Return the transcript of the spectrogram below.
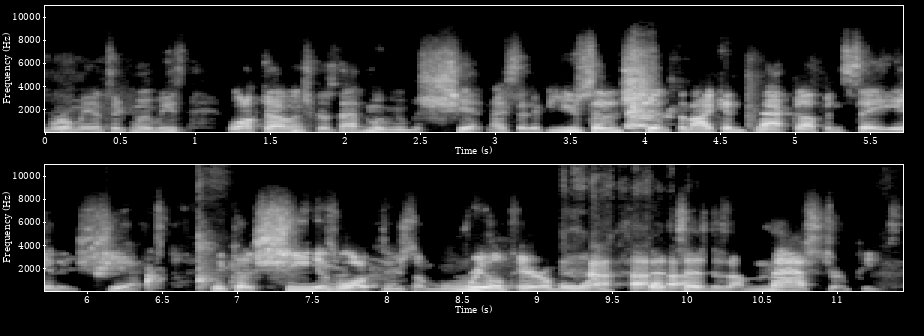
romantic movies. Walked out and she goes, "That movie was shit." And I said, "If you said it's shit, then I can back up and say it is shit because she has walked through some real terrible ones that says is a masterpiece.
